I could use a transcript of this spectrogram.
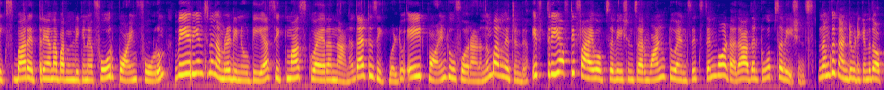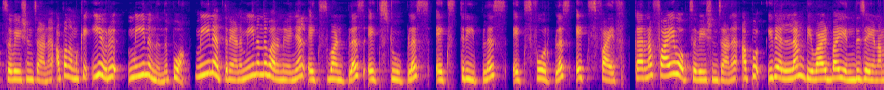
എക്സ് ബാർ എത്രയാണെന്ന് പറഞ്ഞിരിക്കുന്നത് ഫോർ പോയിന്റ് ഫോറും വേരിയൻസിന് നമ്മൾ ഡിനോട്ട് ചെയ്യുക സിഗ്മ സ്ക്വയർ എന്നാണ്. That is equal to eight point two four ആണെന്നും പറഞ്ഞിട്ടുണ്ട്. If three of the five observations are one two and six then what are the other two observations നമുക്ക് കണ്ടുപിടിക്കേണ്ടത് ഒബ്സർവേഷൻസ് ആണ്. അപ്പോൾ നമുക്ക് ഈ ഒരു മീനിൽ നിന്ന് പോവാം. മീൻ എത്രയാണ്? മീൻ എന്ന് പറഞ്ഞു കഴിഞ്ഞാൽ X one plus X two plus X three plus X four plus X five കാരണം ഫൈവ് ഒബ്സർവേഷൻസ് ആണ്. അപ്പോൾ ഇതെല്ലാം ഡിവൈഡ് ബൈ എന്ത് ചെയ്യണം?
